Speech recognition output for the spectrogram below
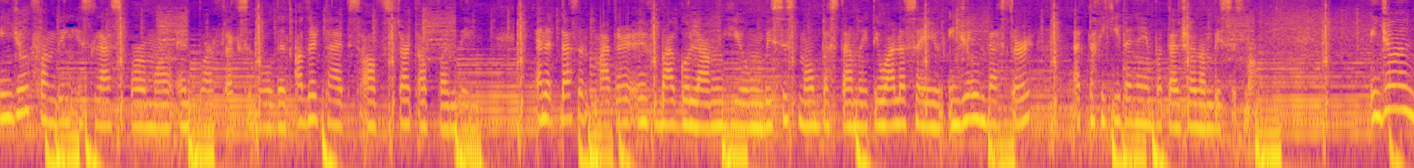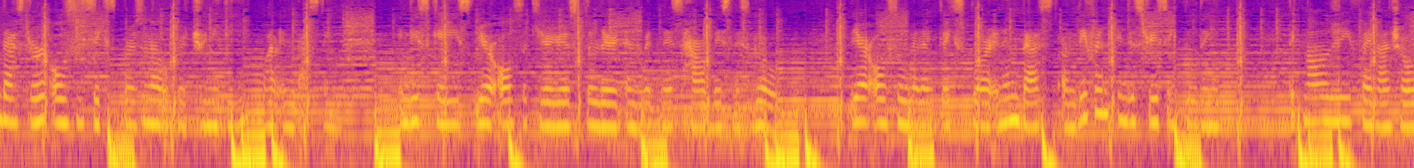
Angel funding is less formal and more flexible than other types of startup funding. And it doesn't matter if bago lang yung business mo basta may tiwala sa yung angel investor at nakikita niya yung potential ng business mo. Angel investor also seeks personal opportunity while investing. In this case, they are also curious to learn and witness how business grow. They are also willing to explore and invest on different industries including technology, financial,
